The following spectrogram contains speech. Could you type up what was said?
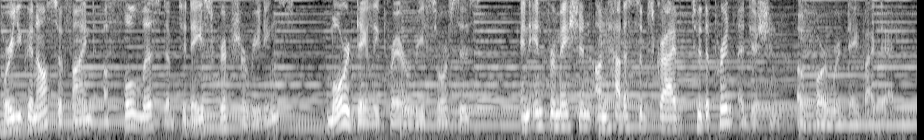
where you can also find a full list of today's scripture readings, more daily prayer resources, and information on how to subscribe to the print edition of Forward Day by Day.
